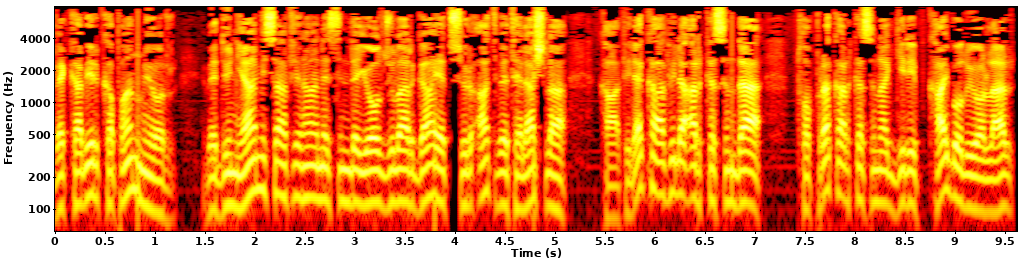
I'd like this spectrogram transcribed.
ve kabir kapanmıyor ve dünya misafirhanesinde yolcular gayet sürat ve telaşla kafile kafile arkasında toprak arkasına girip kayboluyorlar.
